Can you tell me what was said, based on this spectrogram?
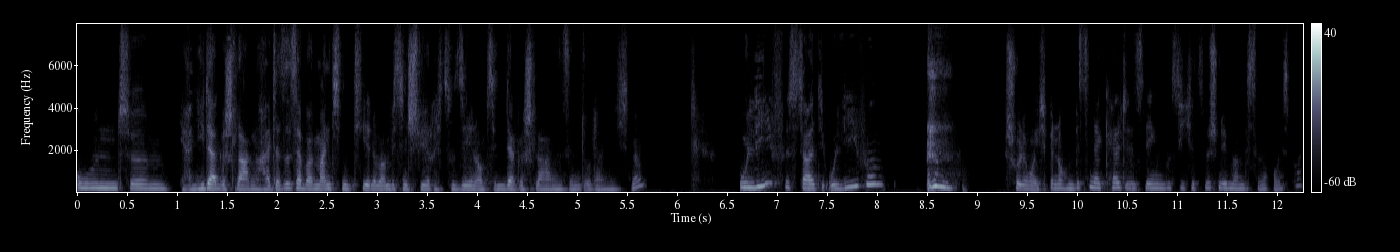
und ähm, ja, Niedergeschlagenheit. Das ist ja bei manchen Tieren immer ein bisschen schwierig zu sehen, ob sie niedergeschlagen sind oder nicht. Ne? Oliv ist halt die Olive. Entschuldigung, ich bin noch ein bisschen erkältet, deswegen muss ich hier zwischendurch mal ein bisschen räuspern.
